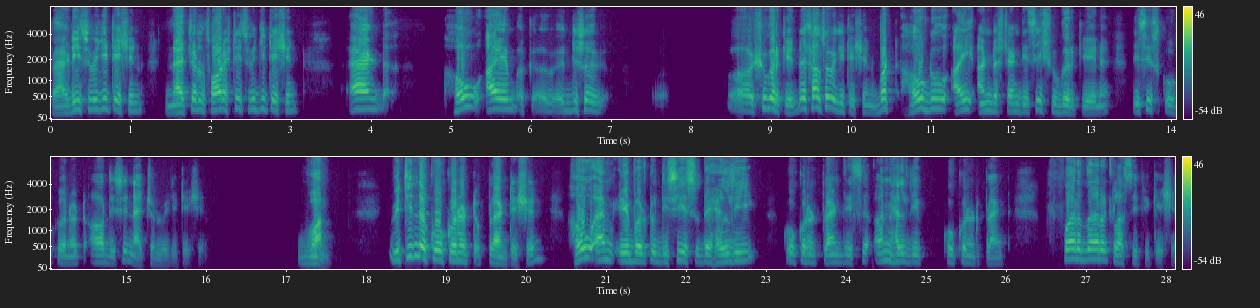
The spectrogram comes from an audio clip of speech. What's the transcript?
paddy is vegetation, natural forest is vegetation. And how I am uh, this uh, uh, sugar cane that is also vegetation. But how do I understand this is sugar cane, this is coconut or this is natural vegetation. One, within the coconut plantation how I am able to this is the healthy coconut plant, this unhealthy coconut plant, further classification.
